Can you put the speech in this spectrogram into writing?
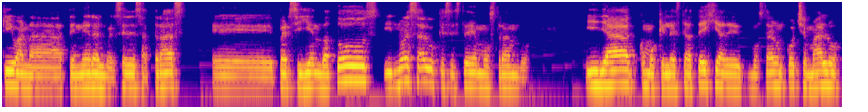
que iban a tener al Mercedes atrás eh, persiguiendo a todos y no es algo que se esté demostrando. Y ya como que la estrategia de mostrar un coche malo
